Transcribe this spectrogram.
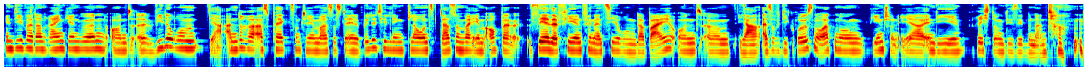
in die wir dann reingehen würden. Und äh, wiederum der andere Aspekt zum Thema Sustainability Linked Loans, da sind wir eben auch bei sehr, sehr vielen Finanzierungen dabei. Und ähm, ja, also die Größenordnungen gehen schon eher in die Richtung, die Sie benannt haben.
